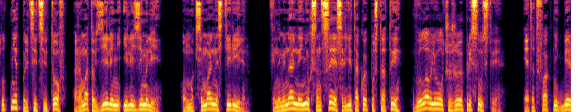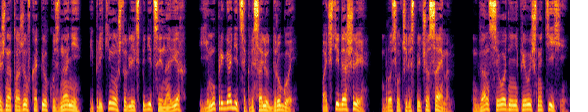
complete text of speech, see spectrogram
Тут нет пыльцы цветов, ароматов зелени или земли. Он максимально стерилен. Феноменальный нюх сенсея среди такой пустоты вылавливал чужое присутствие. Этот факт Ник бережно отложил в копилку знаний и прикинул, что для экспедиции наверх ему пригодится крысолют другой. «Почти дошли», – бросил через плечо Саймон. Ганс сегодня непривычно тихий,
